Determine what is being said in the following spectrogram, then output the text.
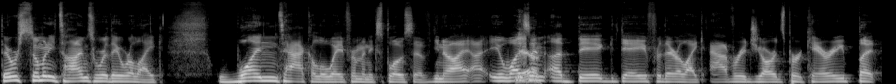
There were so many times where they were like one tackle away from an explosive. You know, I, I it wasn't yeah. a big day for their like average yards per carry, but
